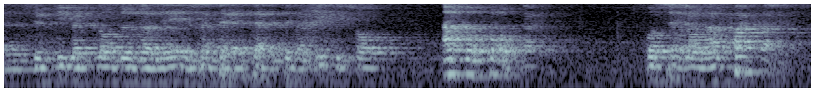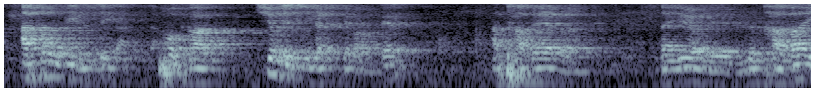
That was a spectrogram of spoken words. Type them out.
euh, depuis maintenant deux années de s'intéresser à des thématiques qui sont importantes concernant l'impact attendu de ces programmes sur les universités marocaines à travers d'ailleurs le travail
